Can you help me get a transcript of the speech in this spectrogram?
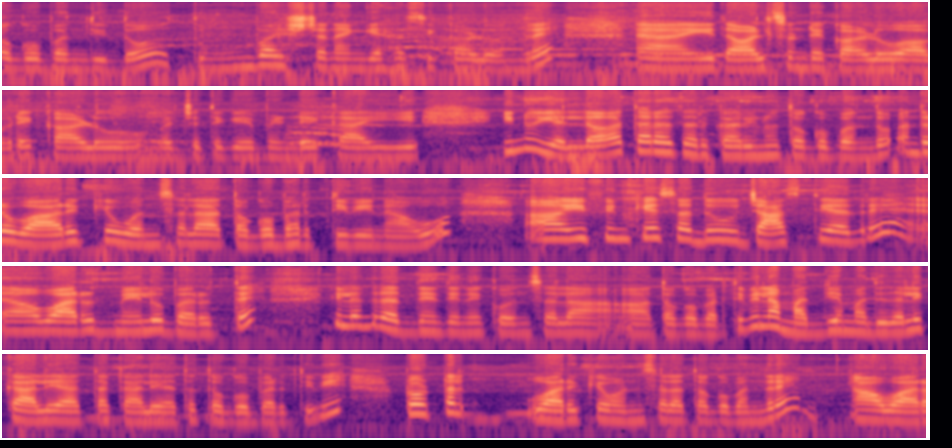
ತೊಗೊಬಂದಿದ್ದು ತುಂಬ ಇಷ್ಟ ನನಗೆ ಹಸಿ ಕಾಳು ಅಂದರೆ. ಇದು ಆಳ್ಸುಂಡೆ ಕಾಳು ಅವರೆಕಾಳು ಜೊತೆಗೆ ಬೆಂಡೆಕಾಯಿ. ಇನ್ನು ಎಲ್ಲ ಥರ ತರಕಾರಿನೂ ತೊಗೊಬಂದು ಅಂದರೆ ವಾರಕ್ಕೆ ಒಂದು ಸಲ ತೊಗೊಬರ್ತೀವಿ ನಾವು. ಇಫ್ ಇನ್ ಕೇಸ್ ಅದು ಜಾಸ್ತಿ ಆದರೆ ವಾರದ ಮೇಲೂ ಬರುತ್ತೆ. ಇಲ್ಲಾಂದರೆ ಹದಿನೈದು ದಿನಕ್ಕೆ ಒಂದು ಸಲ ತೊಗೊಬರ್ತೀವಿ. ಇಲ್ಲ, ಮಧ್ಯ ಮಧ್ಯದಲ್ಲಿ ಖಾಲಿ ಆತ ಖಾಲಿ ಆತ ತೊಗೊಬರ್ತೀವಿ. ಟೋಟಲ್ ವಾರಕ್ಕೆ ಒಂದು ಸಲ ತೊಗೊಬಂದರೆ ಆ ವಾರ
